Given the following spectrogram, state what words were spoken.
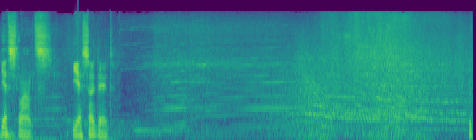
Yes, Lance. Yes, I did. We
